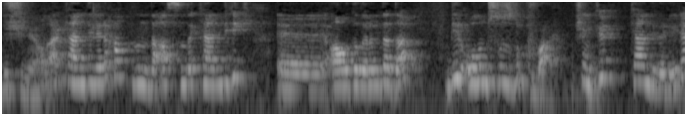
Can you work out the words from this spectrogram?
düşünüyorlar. Kendileri hakkında aslında kendilik e, algılarında da bir olumsuzluk var. Çünkü kendileriyle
